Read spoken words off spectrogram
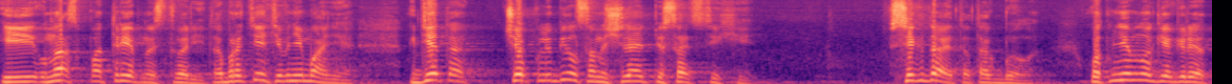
И у нас потребность творит. Обратите внимание, где-то человек влюбился, начинает писать стихи. Всегда это так было. Вот мне многие говорят,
